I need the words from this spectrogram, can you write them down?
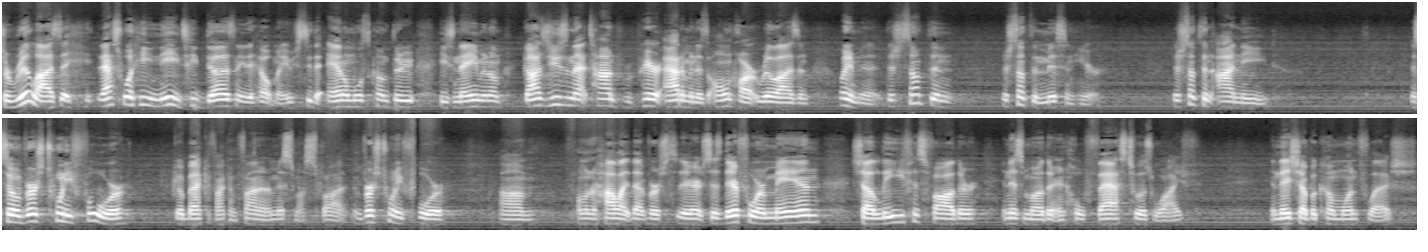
to realize that he, that's what he needs. He does need to help me. You see the animals come through, he's naming them. God's using that time to prepare Adam in his own heart, realizing, wait a minute, there's something, there's something missing here. There's something I need. And so in verse 24, go back if I can find it, I missed my spot. In verse 24, um, I want to highlight that verse there. It says, Therefore a man shall leave his father and his mother and hold fast to his wife, and they shall become one flesh.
